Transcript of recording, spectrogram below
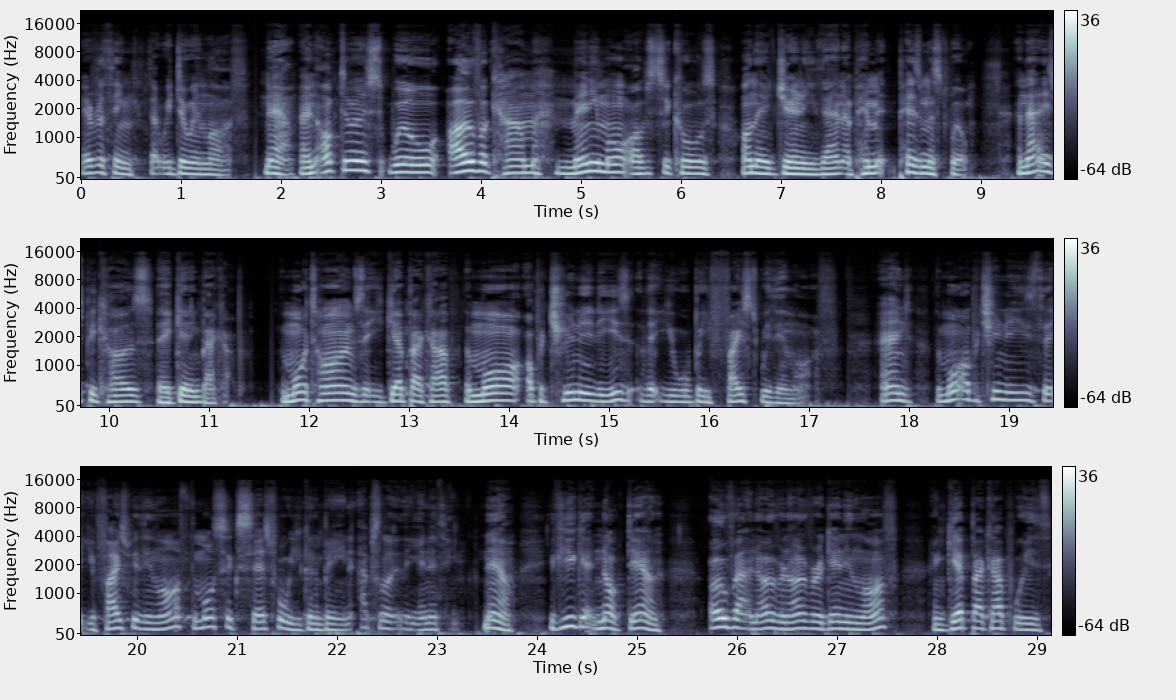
everything that we do in life. Now, an optimist will overcome many more obstacles on their journey than a pessimist will, and that is because they're getting back up. The more times that you get back up, the more opportunities that you will be faced with in life. And the more opportunities that you're faced with in life, the more successful you're going to be in absolutely anything. Now, if you get knocked down over and over and over again in life and get back up with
